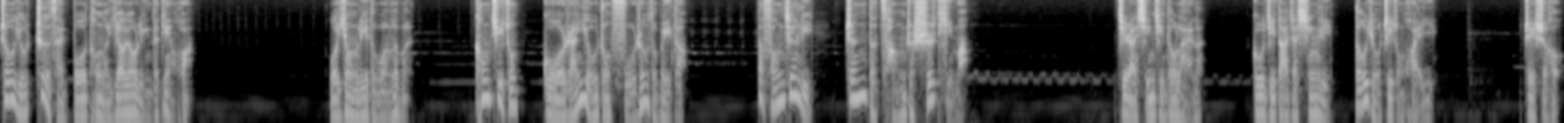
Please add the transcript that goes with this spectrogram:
周游这才拨通了幺幺零的电话。我用力的闻了闻，空气中果然有一种腐肉的味道。那房间里真的藏着尸体吗？既然刑警都来了，估计大家心里都有这种怀疑。这时候，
